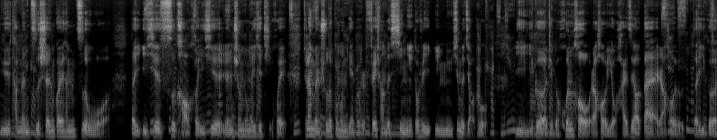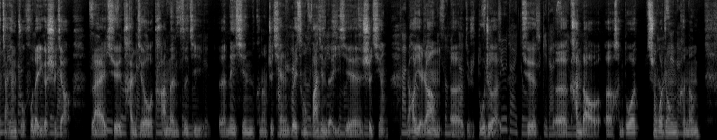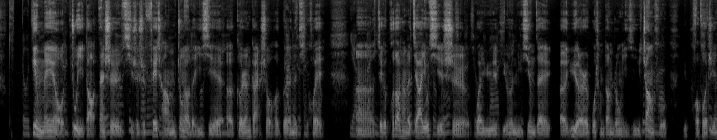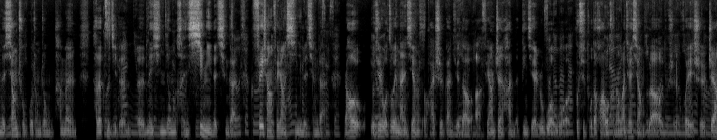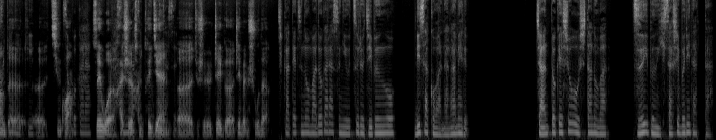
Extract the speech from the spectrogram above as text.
于他们自身、关于他们自我的一些思考和一些人生中的一些体会，这两本书的共同点都是非常的细腻，都是以女性的角度，以一个这个婚后，然后有孩子要带，然后的一个家庭主妇的一个视角。来去探究他们自己呃内心可能之前未曾发现的一些事情，然后也让呃就是读者去呃看到呃很多生活中可能并没有注意到，但是其实是非常重要的一些呃个人感受和个人的体会。呃，这个坡道上的家，尤其是关于，比如说女性在呃育儿过程当中，以及与丈夫、与婆婆之间的相处过程中，她们她的自己的呃内心中很细腻的情感，非常非常细腻的情感。然后，尤其是我作为男性，我还是感觉到啊非常震撼的，并且如果我不去读的话，我可能完全想不到就是会是这样的呃情况。所以我还是很推荐呃就是这个这本书的。リサ子は眺める。ちゃんと化粧をしたのはずいぶん久しぶりだった。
